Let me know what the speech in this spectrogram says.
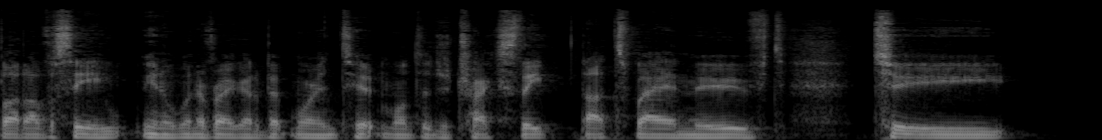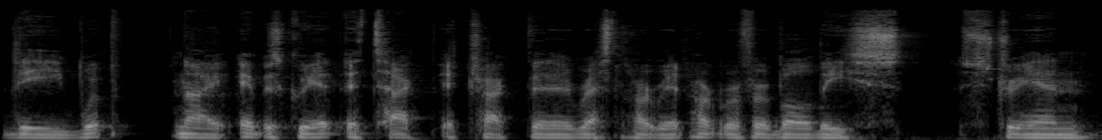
But obviously, you know, whenever I got a bit more into it and wanted to track sleep, that's why I moved to the Whoop. Now it was great. It tracked, it tracked the resting heart rate, heart rate variability, strain,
